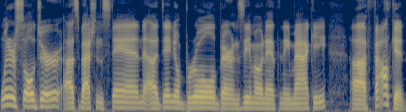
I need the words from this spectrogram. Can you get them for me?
Winter Soldier, uh, Sebastian Stan, uh, Daniel Bruhl, Baron Zemo, and Anthony Mackie. Uh, Falcon.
